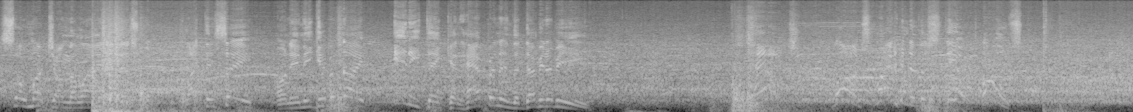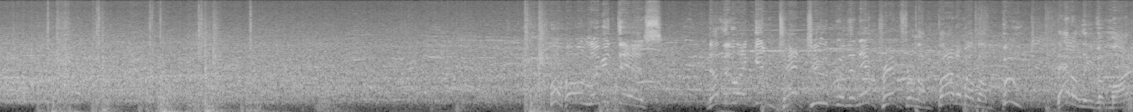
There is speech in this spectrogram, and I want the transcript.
So much on the line in this one. Like they say, on any given night, anything can happen in the WWE. Ouch! Launched right into the steel post. Oh, look at this. Nothing like getting tattooed with an imprint from the bottom of a boot. That'll leave a mark.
